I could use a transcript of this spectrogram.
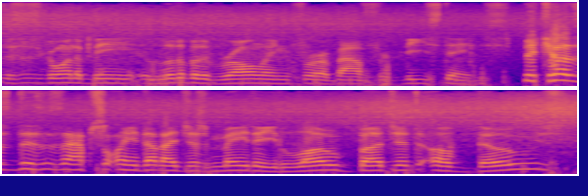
this is going to be a little bit of rolling for about for these things. Because this is absolutely that I just made a low budget of those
